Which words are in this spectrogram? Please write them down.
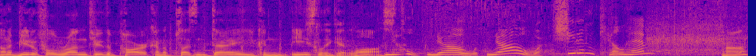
On a beautiful run through the park on a pleasant day, you can easily get lost. No, no, no! She didn't kill him. Huh?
